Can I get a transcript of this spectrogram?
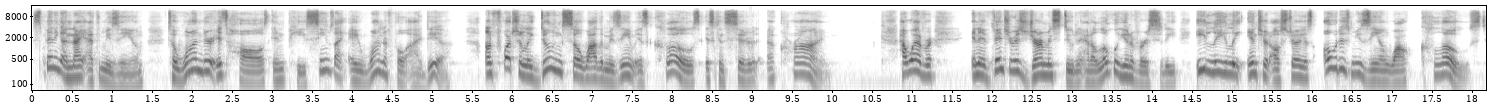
spending a night at the museum to wander its halls in peace seems like a wonderful idea. Unfortunately, doing so while the museum is closed is considered a crime. However, an adventurous German student at a local university illegally entered Australia's oldest museum while closed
